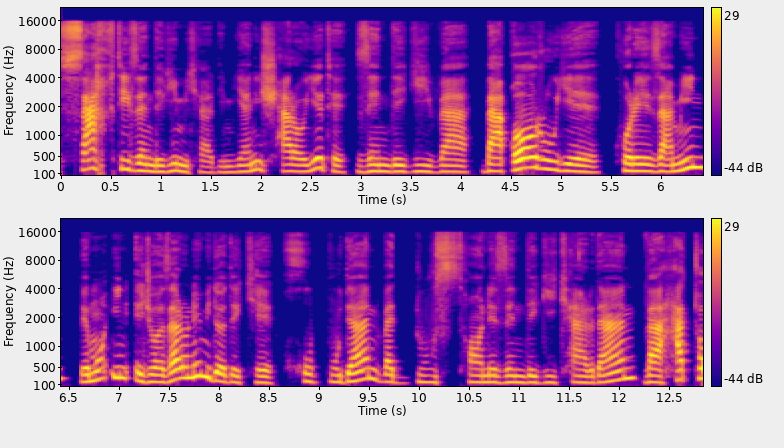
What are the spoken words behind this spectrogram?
سختی زندگی می‌کردیم. یعنی شرایط زندگی و بقا روی کره زمین به ما این اجازه رو نمی‌داده که خوب بودن و دوستانه زندگی کردن و حتی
